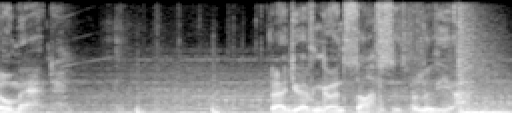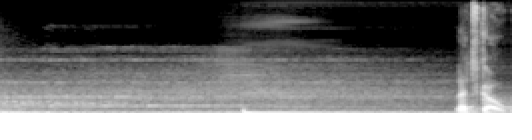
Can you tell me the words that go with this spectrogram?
Nomad. Glad you haven't gone soft since Bolivia. Let's go.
